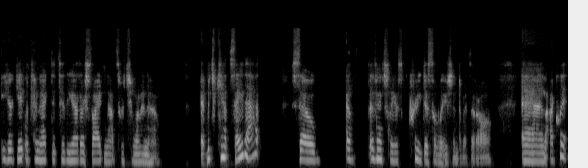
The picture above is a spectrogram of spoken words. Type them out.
you're getting connected to the other side and that's what you want to know. Eh, but you can't say that so eventually I was pretty disillusioned with it all. And I quit.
